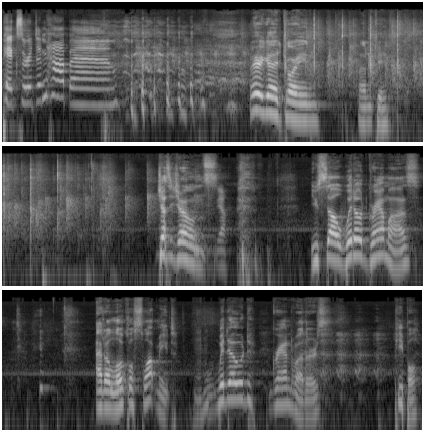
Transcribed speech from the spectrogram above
Pics or it didn't happen. Very good, Corinne. Okay. Jesse Jones, Yeah. You sell widowed grandmas at a local swap meet. Mm-hmm. Widowed grandmothers, people,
